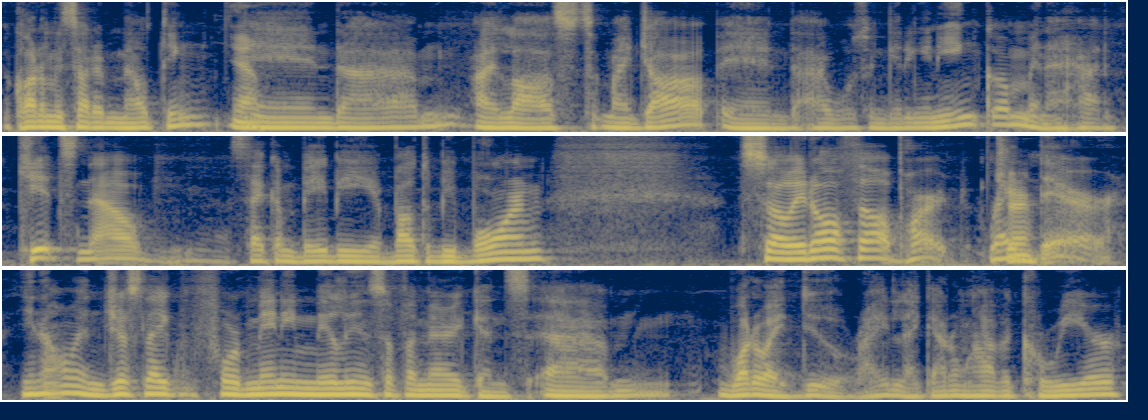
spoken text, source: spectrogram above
the economy started melting Yeah. and um, I lost my job and I wasn't getting any income and I had kids now, second baby about to be born. So it all fell apart right Sure. there, you know. And just like for many millions of Americans, um, what do I do, right? Like I don't have a career.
